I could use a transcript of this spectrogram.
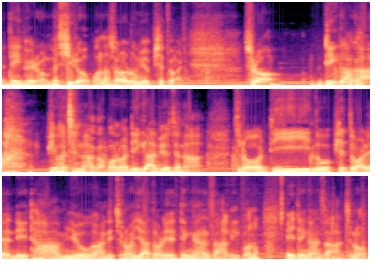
အတိတ်ပဲတော့မရှိတော့ဘူးပေါ့နော်ဆိုတော့အဲ့လိုမျိုးဖြစ်သွားတယ်ဆိုတော့ အဓိကကပြောချင်တာကပေါ့နော်အဓိကပြောချင်တာကျွန်တော်ဒီလိုဖြစ်သွားတဲ့အနေအထားမျိုးကနေကျွန်တော်ရသွားတဲ့သင်ခန်းစာလေးပေါ့နော်အဲ့သင်ခန်းစာကကျွန်တော်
